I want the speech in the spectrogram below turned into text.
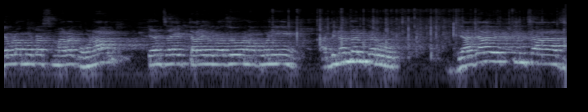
एवढा मोठा स्मारक होणार. त्यांचा एक टाळ्या वाजवून आपण अभिनंदन करू. ज्या ज्या व्यक्तींचा आज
